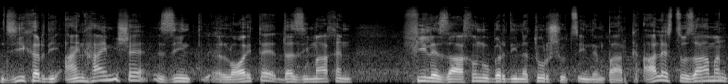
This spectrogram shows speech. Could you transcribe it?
Sicher die Einheimischen sind Leute, dass sie machen viele Sachen über den Naturschutz in dem Park. Alles zusammen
